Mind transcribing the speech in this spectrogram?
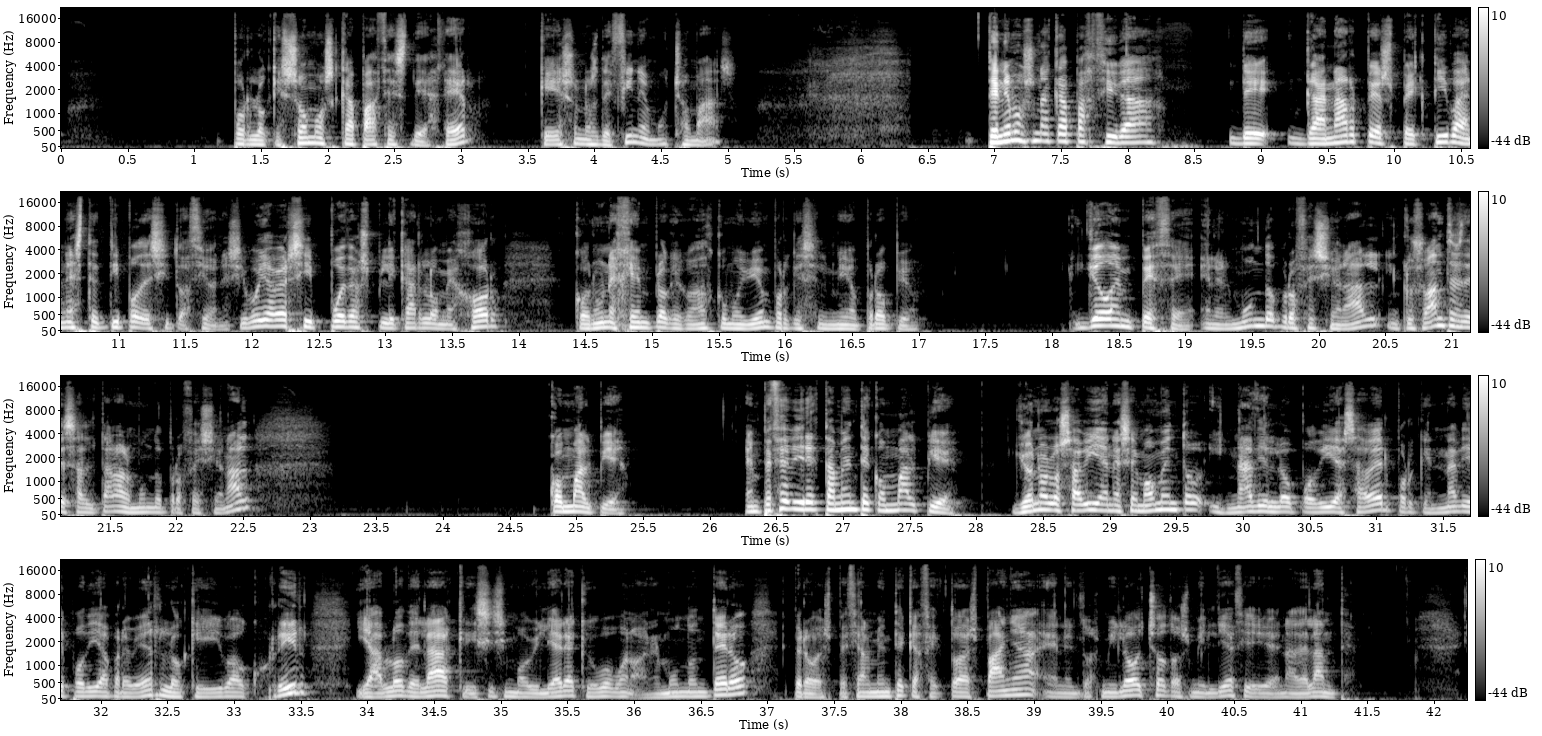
por lo que somos capaces de hacer, que eso nos define mucho más, tenemos una capacidad de ganar perspectiva en este tipo de situaciones. Y voy a ver si puedo explicarlo mejor con un ejemplo que conozco muy bien porque es el mío propio. Yo empecé en el mundo profesional, incluso antes de saltar al mundo profesional, con mal pie. Empecé directamente con mal pie. Yo no lo sabía en ese momento y nadie lo podía saber porque nadie podía prever lo que iba a ocurrir y hablo de la crisis inmobiliaria que hubo, bueno, en el mundo entero, pero especialmente que afectó a España en el 2008, 2010 y en adelante.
